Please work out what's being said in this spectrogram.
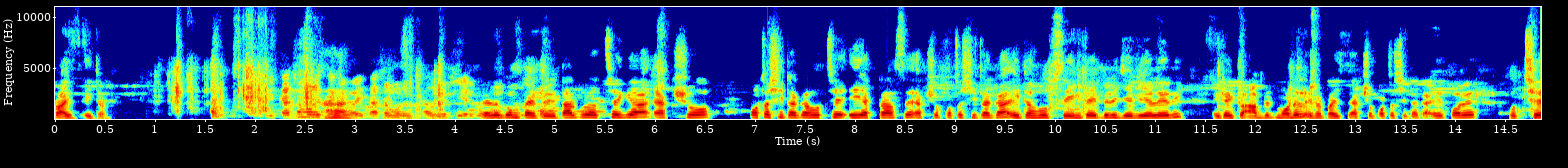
প্রাইস এইটার কাঁচামরিচ হ্যাঁ। নাকি ভাই কাঁচামরিচ ঝাল বেশি এরকম এরকম টাইপের তারপর হচ্ছে গিয়া একশো পঁচাশি টাকা হচ্ছে এই একটা আছে একশো পঁচাশি টাকা। এটা হচ্ছে সেম টাইপেরই জেবিএল এরই। এটা একটু আপডেট মডেল এটার প্রাইস একশো পঁচাশি টাকা। এরপরে হচ্ছে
